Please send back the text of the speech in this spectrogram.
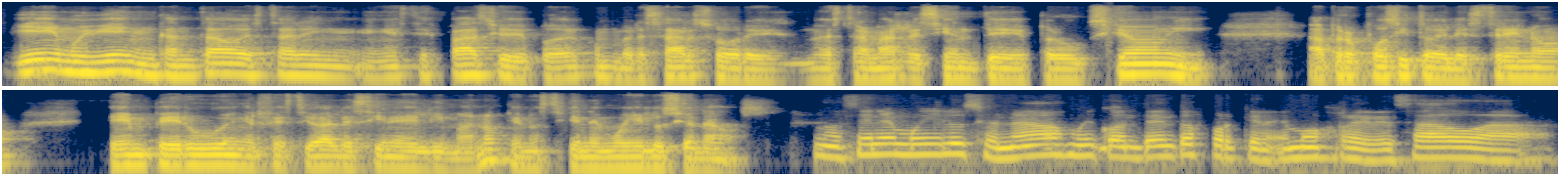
Bien, muy bien, encantado de estar en, este espacio y de poder conversar sobre nuestra más reciente producción y a propósito del estreno en Perú en el Festival de Cine de Lima, ¿no? que nos tiene muy ilusionados. Nos tiene muy ilusionados, muy contentos porque hemos regresado a,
